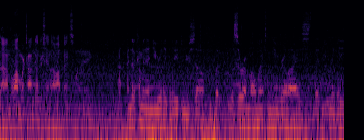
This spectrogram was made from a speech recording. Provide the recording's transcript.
um, a lot more time to understand the offense. I know coming in, you really believed in yourself, but was there a moment when you realized that you really,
